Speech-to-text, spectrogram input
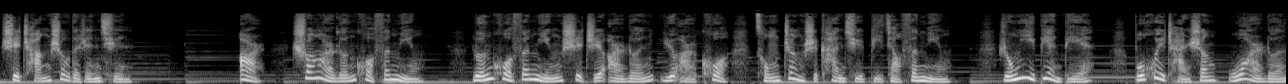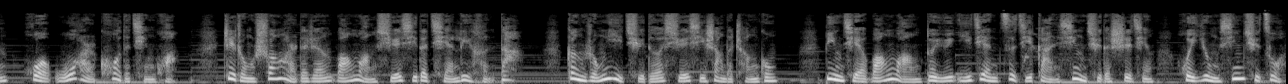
是长寿的人群。二、双耳轮廓分明。轮廓分明是指耳轮与耳廓从正视看去比较分明，容易辨别，不会产生无耳轮或无耳廓的情况。这种双耳的人，往往学习的潜力很大，更容易取得学习上的成功，并且往往对于一件自己感兴趣的事情会用心去做，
